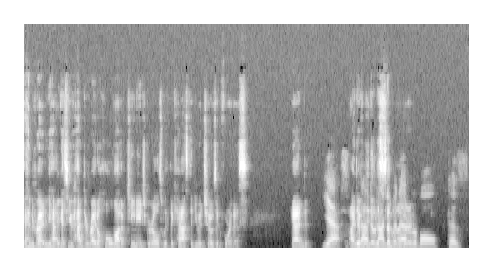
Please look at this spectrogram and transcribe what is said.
and right, yeah, I guess you had to write a whole lot of teenage girls with the cast that you had chosen for this. And yes. I definitely noticed kind some of inevitable because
